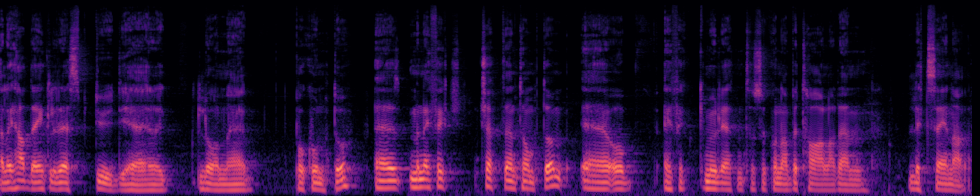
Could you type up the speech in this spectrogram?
Eller jeg hadde egentlig det studielånet på konto. Eh, men jeg fikk kjøpt den tomta, eh, og jeg fikk muligheten til å kunne betale den litt seinere.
